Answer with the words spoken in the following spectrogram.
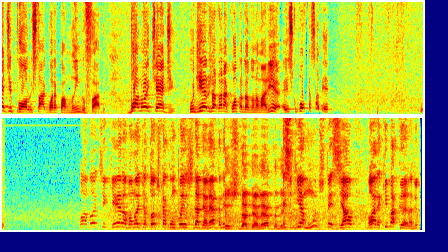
Ed Polo está agora com a mãe do Fábio. Boa noite, Ed. O dinheiro já está na conta da dona Maria? É isso que o povo quer saber. Boa noite, Siqueira. Boa noite a todos que acompanham o Cidade Alerta. Cidade Alerta, né? Esse dia muito especial. Olha que bacana, viu?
